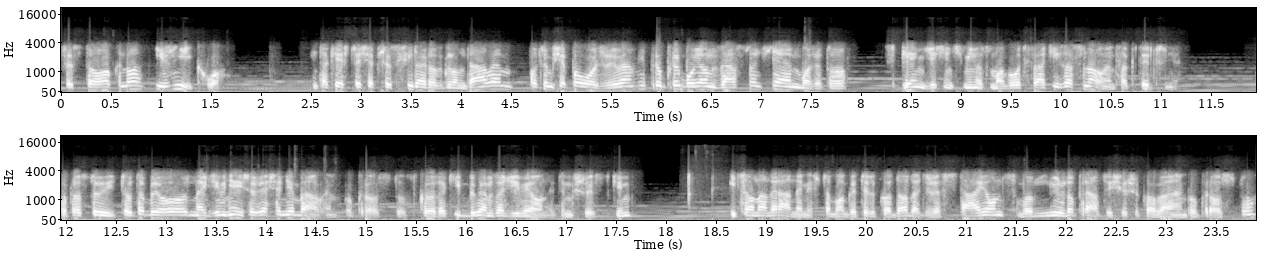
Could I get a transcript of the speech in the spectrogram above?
przez to okno i znikło. Tak jeszcze się przez chwilę rozglądałem, po czym się położyłem i pró- próbując zasnąć, nie wiem, może to z 5-10 minut mogło trwać i zasnąłem faktycznie. Po prostu to, to było najdziwniejsze, że ja się nie bałem po prostu. Tylko taki byłem zadziwiony tym wszystkim. I co nad ranem jeszcze mogę tylko dodać, że wstając, bo już do pracy się szykowałem po prostu,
